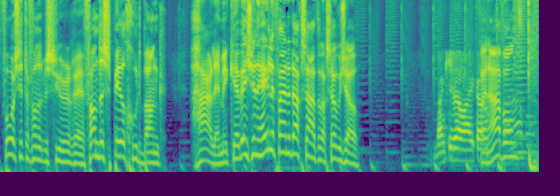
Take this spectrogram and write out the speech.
voorzitter van het bestuur eh, van de Speelgoedbank Haarlem. Ik wens je een hele fijne dag zaterdag sowieso. Dankjewel, Heiko. Fijne avond. Fijne avond.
